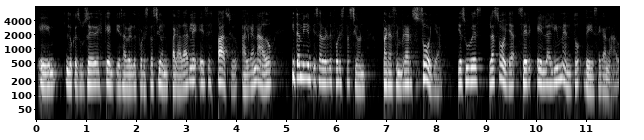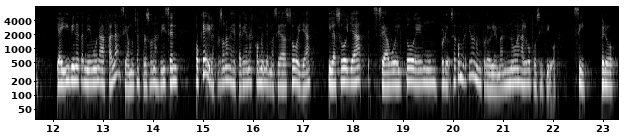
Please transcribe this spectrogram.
eh, lo que sucede es que empieza a haber deforestación para darle ese espacio al ganado y también empieza a haber deforestación para sembrar soya y a su vez la soya ser el alimento de ese ganado. Y ahí viene también una falacia. Muchas personas dicen, ok, las personas vegetarianas comen demasiada soya y la soya se ha vuelto en un, se ha convertido en un problema, no es algo positivo. Sí, pero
